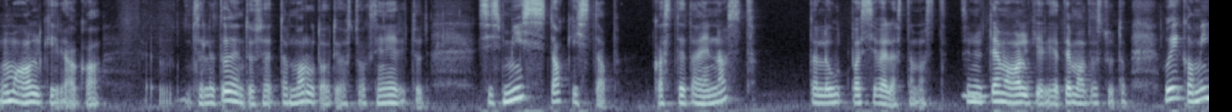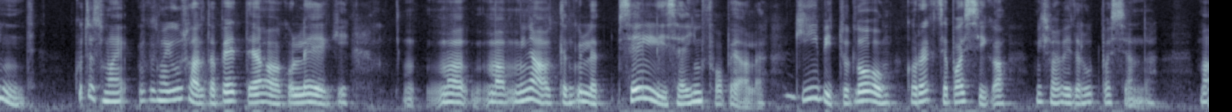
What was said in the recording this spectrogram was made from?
oma allkirjaga äh, selle tõenduse, et ta on marutaudi vastu vaktsineeritud, siis mis takistab kas teda ennast talle uut passi väljastamast, see on nüüd tema allkiri ja tema vastutab, või ka mind, kuidas ma, kuidas ma ei usalda PTA kolleegi, ma, ma, mina ütlen küll, et sellise info peale kiibitud loom korrektse passiga, miks ma ei või talle uut passi anda ma,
